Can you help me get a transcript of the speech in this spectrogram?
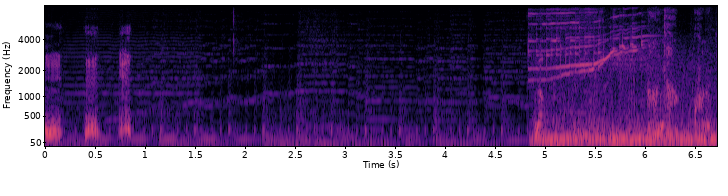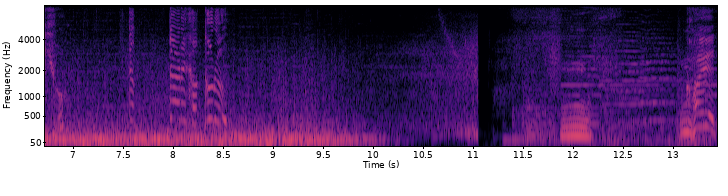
ななんだこの気は。だ誰か来る帰っ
